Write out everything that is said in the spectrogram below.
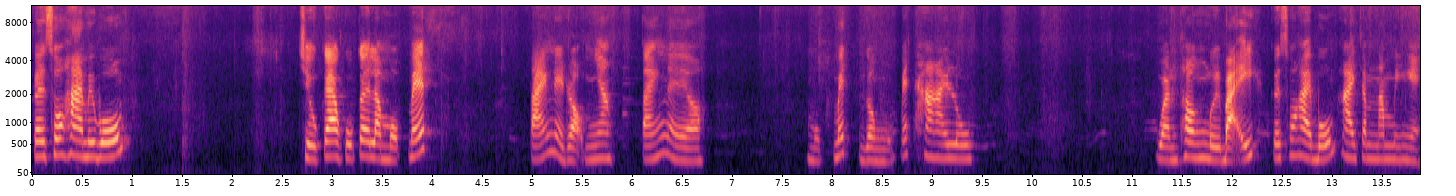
Cây số 24 chiều cao của cây là 1 mét. Tán này rộng nha. Tán này 1 ờ, mét gần 1 mét 2 luôn. Hoành thân 17 cây số 24 250 ngàn.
